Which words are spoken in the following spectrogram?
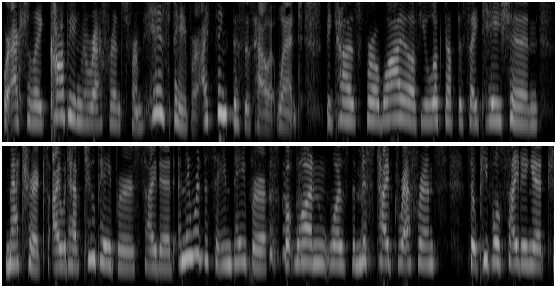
were actually copying the reference from his paper. I think this is how it went because for a while, if you looked up the citation metrics, I would have two papers cited and they were the same paper, but one was the mistyped reference. So people citing it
